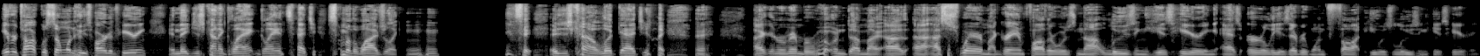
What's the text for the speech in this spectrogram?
You ever talk with someone who's hard of hearing and they just kind of glance at you? Some of the wives are like, mm-hmm. They just kind of look at you like, eh. I can remember one time, I, I, I, swear my grandfather was not losing his hearing as early as everyone thought he was losing his hearing.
